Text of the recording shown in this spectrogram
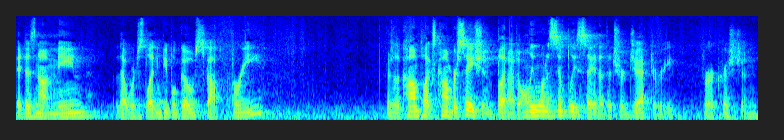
It does not mean that we're just letting people go scot free. There's a complex conversation, but I'd only want to simply say that the trajectory for a Christian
